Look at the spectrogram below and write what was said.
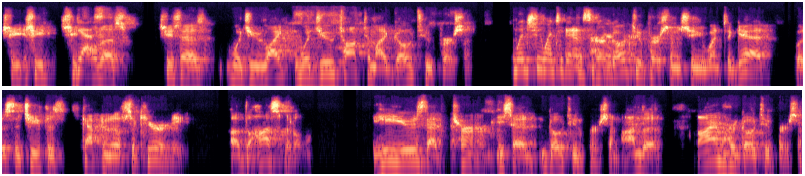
She she she yes. told us. She says, "Would you like? Would you talk to my go-to person?" When she went to get and the security her go-to guard. person she went to get was the chief of captain of security of the hospital. He used that term. He said, "Go-to person." I'm the I'm her go to person.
